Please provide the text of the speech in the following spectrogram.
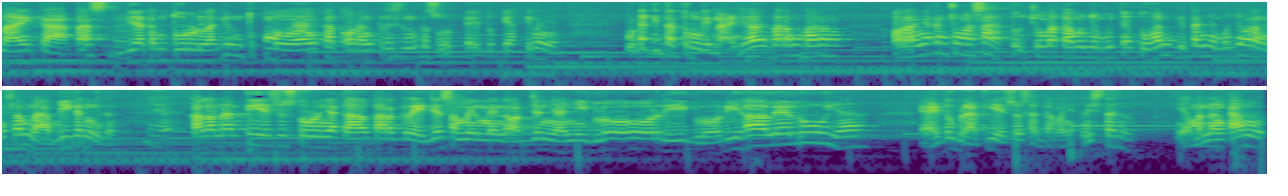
naik ke atas dia akan turun lagi untuk mengangkat orang Kristen ke surga. Itu keyakinannya. Udah kita tungguin aja bareng-bareng. Orangnya kan cuma satu cuma kamu nyebutnya Tuhan kita nyebutnya orang Islam Nabi kan gitu. Ya. kalau nanti Yesus turunnya ke altar gereja sambil main organ nyanyi glory glory haleluya. Ya itu berarti Yesus agamanya Kristen. Yang menang kamu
